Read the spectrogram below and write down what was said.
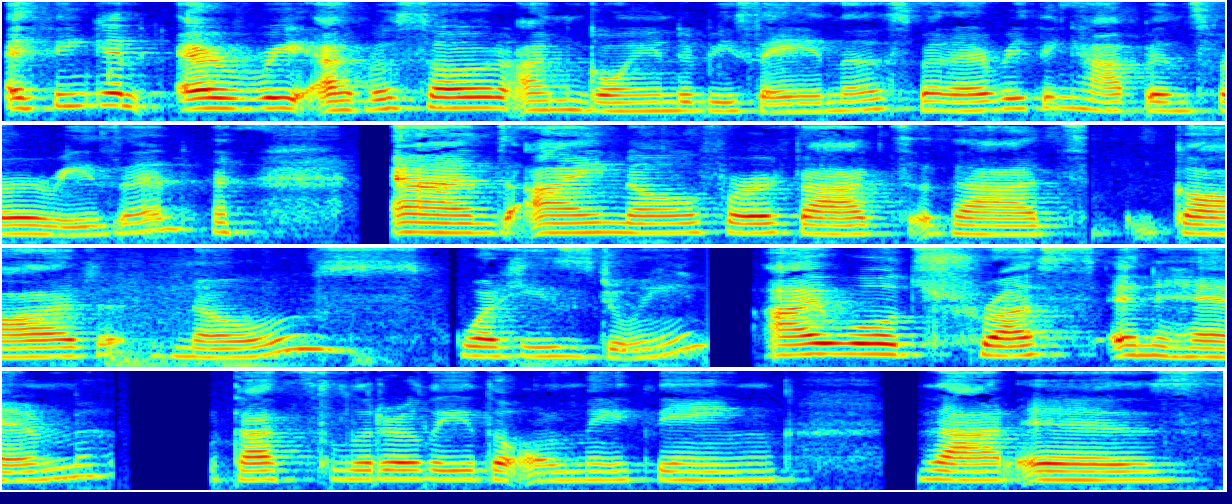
I think in every episode I'm going to be saying this, but everything happens for a reason. and I know for a fact that God knows what He's doing. I will trust in Him. That's literally the only thing that is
